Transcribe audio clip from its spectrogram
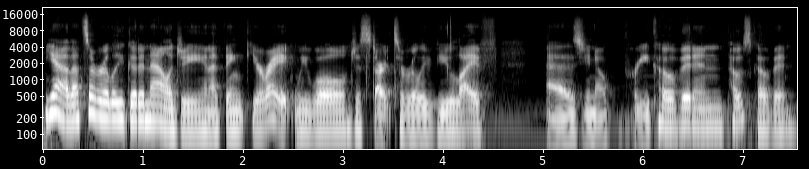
Yeah, that's a really good analogy, and I think you're right. We will just start to really view life as you know pre COVID and post COVID.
